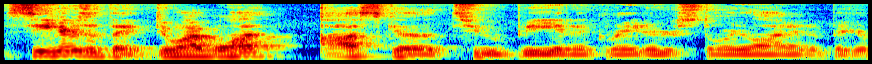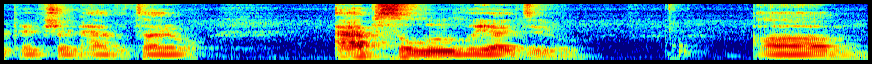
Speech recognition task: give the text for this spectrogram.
see. Here's the thing. Do I want Asuka to be in a greater storyline and a bigger picture and have the title? Absolutely, I do. Um,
